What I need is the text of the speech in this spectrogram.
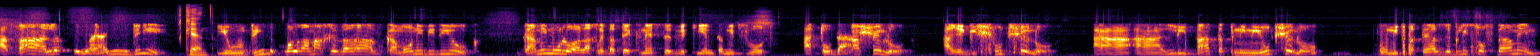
אבל הוא היה יהודי. כן. יהודי בכל רמ"ח איבריו, כמוני בדיוק. גם אם הוא לא הלך לבתי כנסת וקיים את המצוות. התודעה שלו, הרגישות שלו, ה- ה- ליבת הפנימיות שלו, והוא מתבטא על זה בלי סוף פעמים,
